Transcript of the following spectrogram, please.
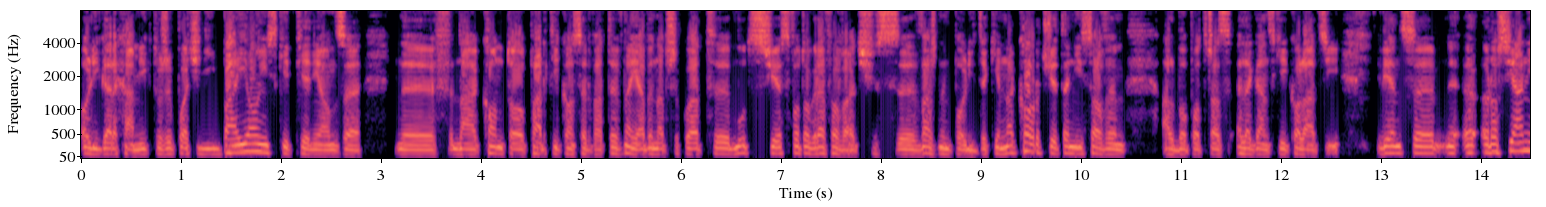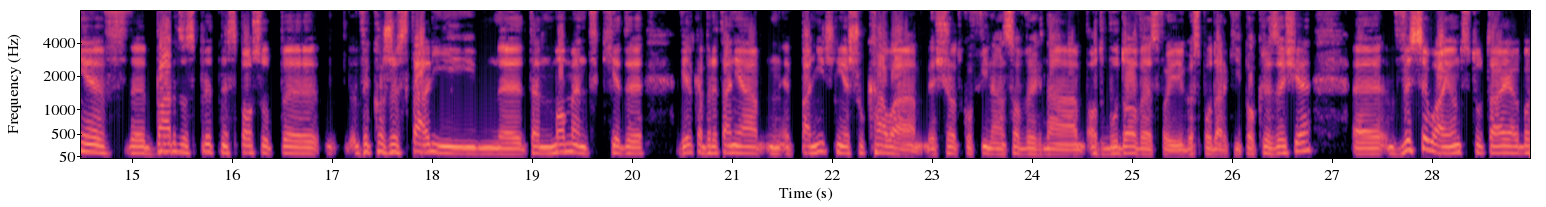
oligarchami, którzy płacili bajońskie pieniądze e, na konto partii konserwatywnej, aby na przykład e, móc się sfotografować z ważnym politykiem na korcie tenisowym albo podczas eleganckiej kolacji. Więc Rosjanie w bardzo sprytny sposób wykorzystali ten moment, kiedy Wielka Brytania panicznie szukała środków finansowych na odbudowę swojej gospodarki po kryzysie, wysyłając tutaj albo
